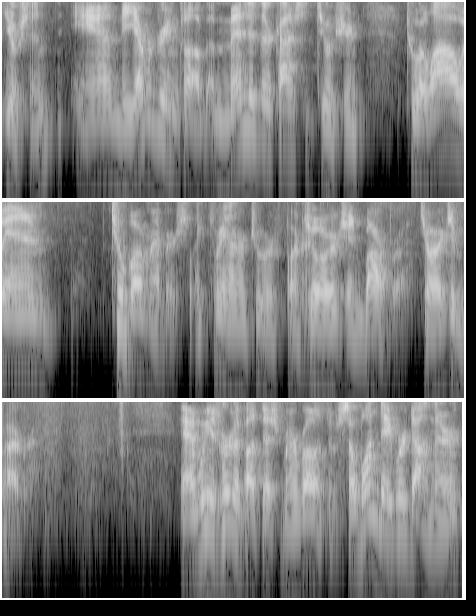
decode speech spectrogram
Houston, and the Evergreen Club amended their constitution to allow in two more members, like 302 or 400. George and Barbara. George and Barbara. And we had heard about this from our relatives. So one day we're down there,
